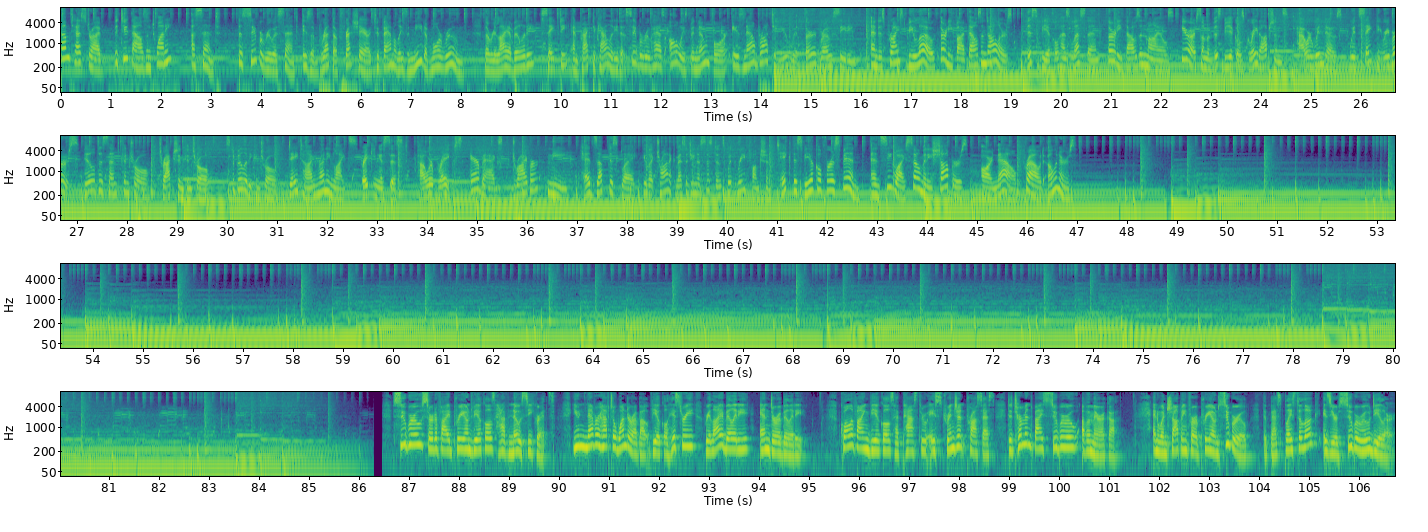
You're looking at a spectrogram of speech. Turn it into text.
Come test drive the 2020 Ascent. The Subaru Ascent is a breath of fresh air to families in need of more room. The reliability, safety, and practicality that Subaru has always been known for is now brought to you with third row seating and is priced below $35,000. This vehicle has less than 30,000 miles. Here are some of this vehicle's great options. Power windows with safety reverse, hill descent control, traction control, stability control, daytime running lights, braking assist, power brakes, airbags, driver, knee, heads up display, electronic messaging assistance with read function. Take this vehicle for a spin and see why so many shoppers are now proud owners. Subaru certified pre-owned vehicles have no secrets. You never have to wonder about vehicle history, reliability, and durability. Qualifying vehicles have passed through a stringent process determined by Subaru of America. And when shopping for a pre-owned Subaru, the best place to look is your Subaru dealer.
